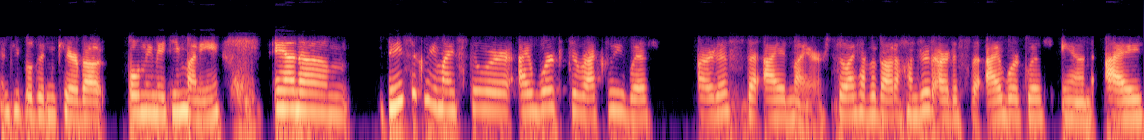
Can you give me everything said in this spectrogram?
and people didn't care about only making money. And um, basically, my store, I work directly with artists that I admire. So I have about 100 artists that I work with and I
